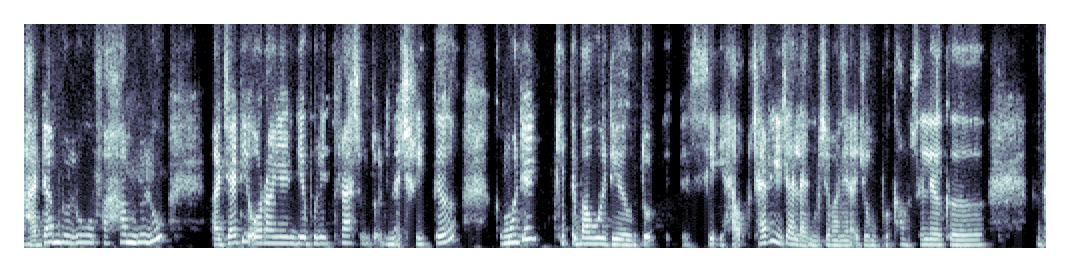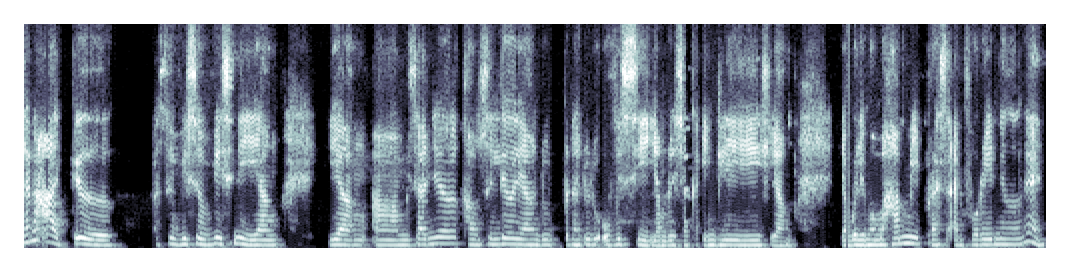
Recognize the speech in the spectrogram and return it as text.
hadam dulu, faham dulu. Uh, jadi orang yang dia boleh trust untuk dia nak cerita. Kemudian kita bawa dia untuk seek help. Cari jalan macam mana nak jumpa kaunselor ke. Kadang-kadang ada servis-servis ni yang yang uh, misalnya kaunselor yang du- pernah duduk overseas yang boleh cakap English yang yang boleh memahami perasaan foreigner kan?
